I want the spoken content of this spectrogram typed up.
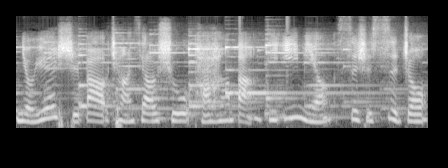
《纽约时报》畅销书排行榜第一名四十四周。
